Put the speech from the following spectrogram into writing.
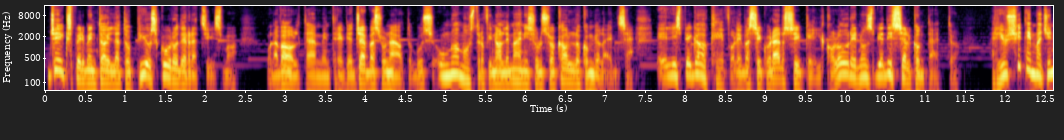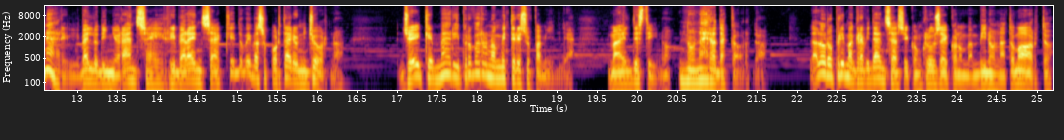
Jake sperimentò il lato più oscuro del razzismo. Una volta, mentre viaggiava su un autobus, un uomo strofinò le mani sul suo collo con violenza e gli spiegò che voleva assicurarsi che il colore non sbiadisse al contatto. Riuscite a immaginare il livello di ignoranza e irriverenza che doveva sopportare ogni giorno? Jake e Mary provarono a mettere su famiglia, ma il destino non era d'accordo. La loro prima gravidanza si concluse con un bambino nato morto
